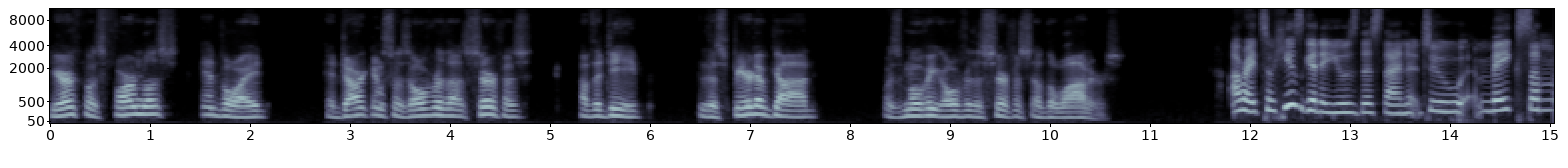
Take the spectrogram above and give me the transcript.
The earth was formless and void, and darkness was over the surface of the deep, and the Spirit of God was moving over the surface of the waters. All right, so he's going to use this then to make some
